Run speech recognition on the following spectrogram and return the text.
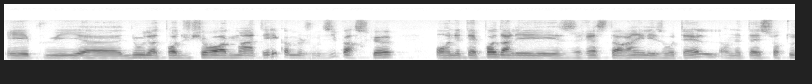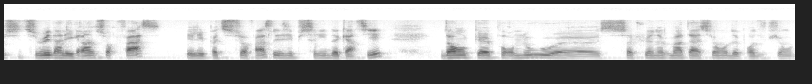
Et puis, euh, nous, notre production a augmenté, comme je vous dis, parce que on n'était pas dans les restaurants et les hôtels. On était surtout situé dans les grandes surfaces et les petites surfaces, les épiceries de quartier. Donc, euh, pour nous, euh, ça fut une augmentation de production.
